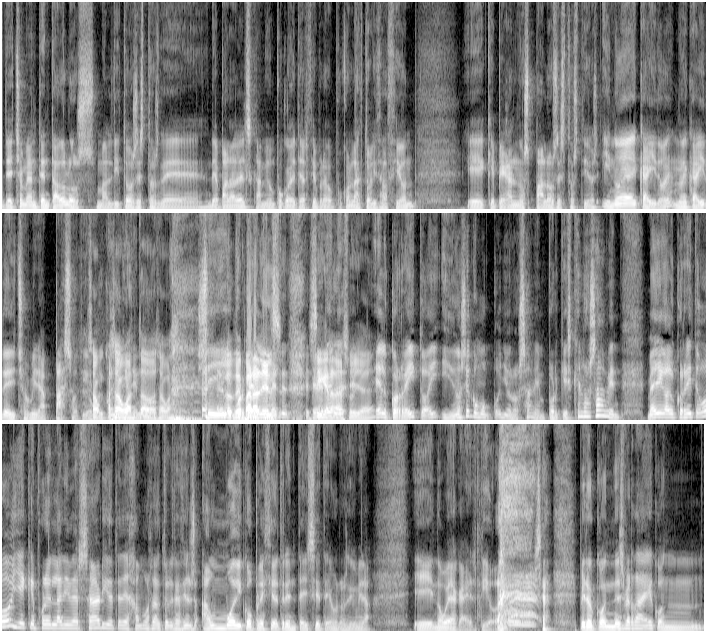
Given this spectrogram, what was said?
de hecho me han tentado los malditos estos de, de Parallels, cambio un poco de tercio, pero con la actualización eh, que pegan los palos estos tíos. Y no he caído, ¿eh? No he caído, he dicho, mira, paso, tío. Has, aguantado, has aguantado. Sí, los de Parallels siguen a la suya, ¿eh? El correito ahí, y no sé cómo coño lo saben, porque es que lo saben. Me ha llegado el correito, oye, que por el aniversario te dejamos la actualización a un módico precio de 37 euros. Digo, mira, eh, no voy a caer, tío. pero con, es verdad, ¿eh? Con,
